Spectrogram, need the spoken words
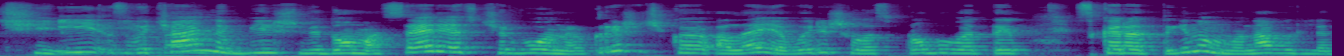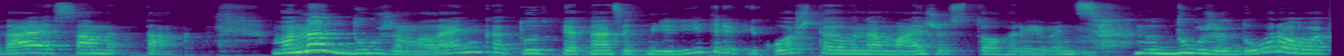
Чі. І, звичайно, більш відома серія з червоною кришечкою, але я вирішила спробувати з кератином. Вона виглядає саме так. Вона дуже маленька, тут 15 мл, і коштує вона майже 100 гривень. Це ну, дуже дорого.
